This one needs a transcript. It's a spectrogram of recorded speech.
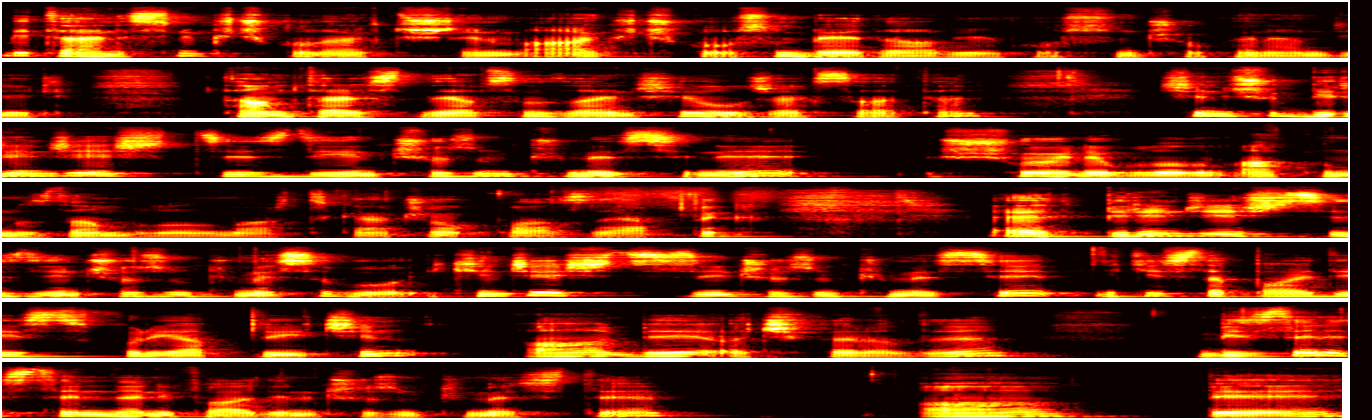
bir tanesini küçük olarak düşünelim. A küçük olsun B daha büyük olsun çok önemli değil. Tam tersinde yapsanız aynı şey olacak zaten. Şimdi şu birinci eşitsizliğin çözüm kümesini şöyle bulalım aklımızdan bulalım artık. Yani çok fazla yaptık. Evet birinci eşitsizliğin çözüm kümesi bu. İkinci eşitsizliğin çözüm kümesi ikisi de paydayı sıfır yaptığı için A, B açık aralığı. Bizden istenilen ifadenin çözüm kümesi de A, B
